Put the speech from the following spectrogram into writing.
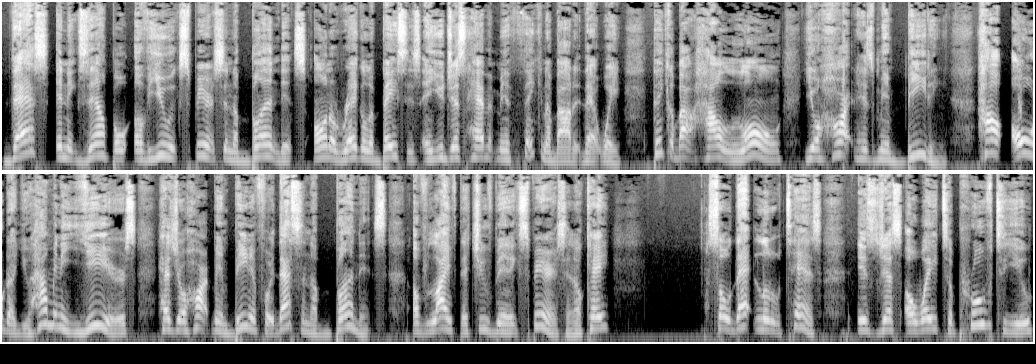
that's an example of you experiencing abundance on a regular basis and you just haven't been thinking about it that way. Think about how long your heart has been beating. How old are you? How many years has your heart been beating for? That's an abundance of life that you've been experiencing, okay? So that little test is just a way to prove to you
